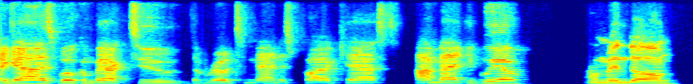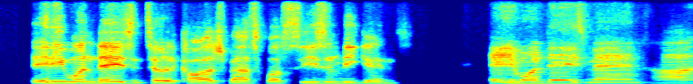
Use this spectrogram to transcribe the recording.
Hey guys, welcome back to the Road to Madness podcast. I'm Matt Giglio. I'm Indong. 81 days until the college basketball season begins. 81 days, man. Uh,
